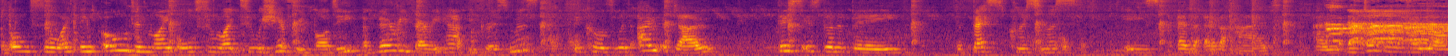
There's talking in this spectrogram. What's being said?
And also I think Odin might also like to wish everybody a very, very happy Christmas because without a doubt this is going to be the best Christmas he's ever, ever had. And I don't know how long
